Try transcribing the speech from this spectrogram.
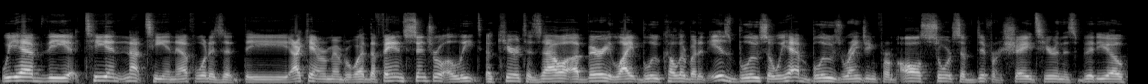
We have the TN, not TNF, what is it? The, I can't remember what, the Fan Central Elite Akira Tozawa, a very light blue color, but it is blue, so we have blues ranging from all sorts of different shades here in this video.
